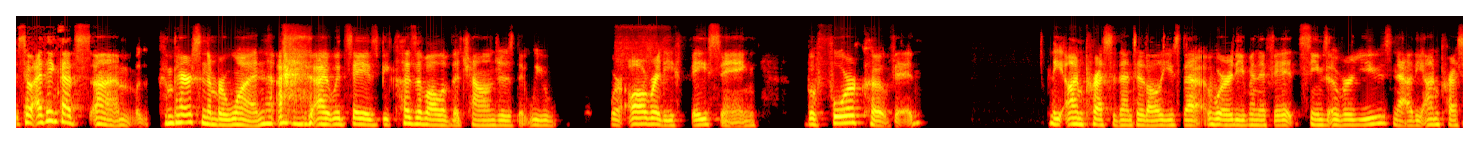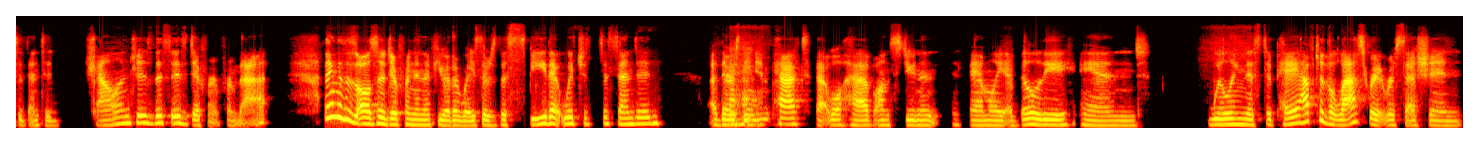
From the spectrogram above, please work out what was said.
so I think that's um, comparison number one. I would say is because of all of the challenges that we were already facing before COVID, the unprecedented. I'll use that word even if it seems overused now. The unprecedented challenges. This is different from that. I think this is also different in a few other ways. There's the speed at which it's descended. Uh, there's uh-huh. the impact that will have on student and family ability and willingness to pay. After the last Great Recession,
